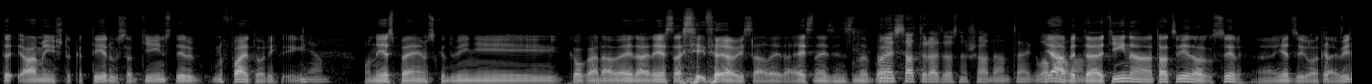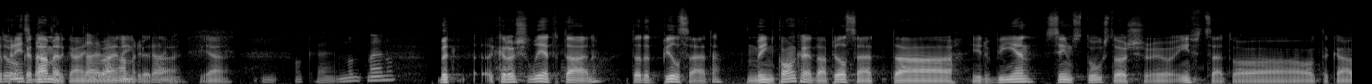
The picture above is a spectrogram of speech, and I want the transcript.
Tā kā tirgus ar Ķīnas tirgu, nu, faito rīktīgi. Jā. Un iespējams, ka viņi kaut kādā veidā ir iesaistīti tajā visā lietā. Es nezinu, es Nu, nezinu. es atturētos no šādām tā globālām. Jā, bet uh, Ķīnā tāds viedoklis ir Ka- iedzīvotāju ka vidū, principā kad tā- amerikāņi ir ir vainīgi pie tā. Jā. okay. nu, nē, nu, Bet, karoši, lieta tā ir. Tātad pilsēta, viņa konkrētā pilsēta tā ir viena simts tūkstošu inficēto kā,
